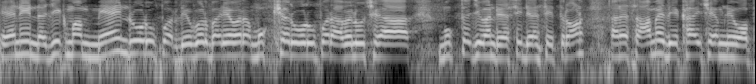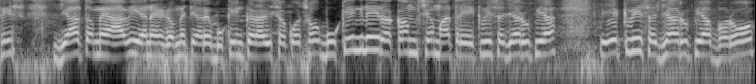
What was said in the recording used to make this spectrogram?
એની નજીકમાં મેઇન રોડ ઉપર, દેવગઢ બારિયાવાળા મુખ્ય રોડ ઉપર આવેલું છે આ મુક્ત જીવન રેસિડેન્સી ત્રણ અને સામે દેખાય છે એમની ઓફિસ. જ્યાં તમે આવી અને ગમે ત્યારે બુકિંગ કરાવી શકો છો. બુકિંગની રકમ છે માત્ર એકવીસ હજાર રૂપિયા. એકવીસ હજાર રૂપિયા ભરો.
